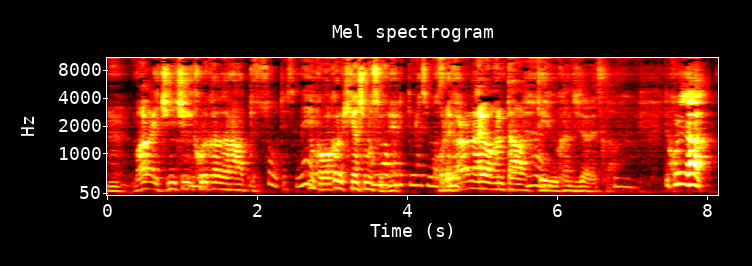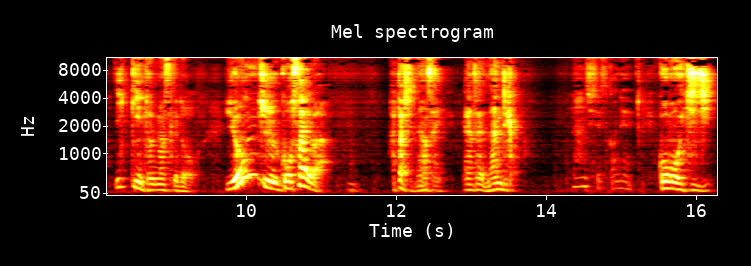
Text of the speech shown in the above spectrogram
うん。まだ一日これからだなって、そうですね。なんか分かる気がしますよね。わかる気がしますね。これからだよあんたっていう感じじゃないですか、でこれが一気に飛びますけど45歳は果たして何歳？何歳？何時か何時ですかね。午後1時。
